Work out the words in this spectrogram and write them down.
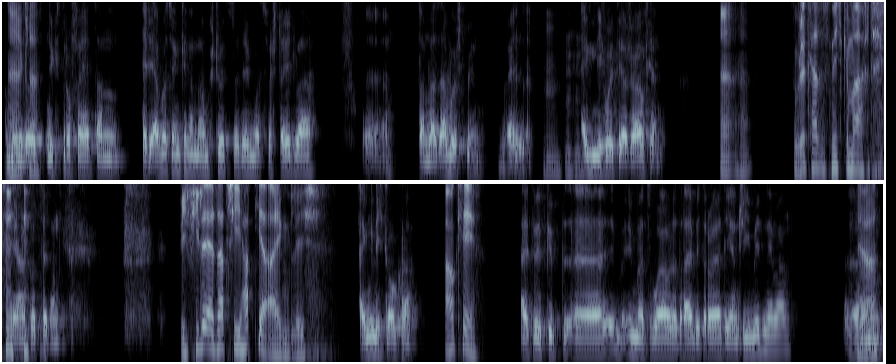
Und ja, wenn ich da jetzt nichts getroffen hätte, dann hätte ich auch sehen können nach dem Sturz, dass irgendwas verstellt war. Äh, dann war es auch wurscht gewesen, weil mhm. eigentlich wollte ich ja schon aufhören. Ja, Zum Glück hast du es nicht gemacht. Ja, Gott sei Dank. Wie viele Ersatzski habt ihr eigentlich? Eigentlich gar keinen. Ah, okay. Also es gibt äh, immer zwei oder drei Betreuer, die einen Ski mitnehmen. Ähm, ja.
